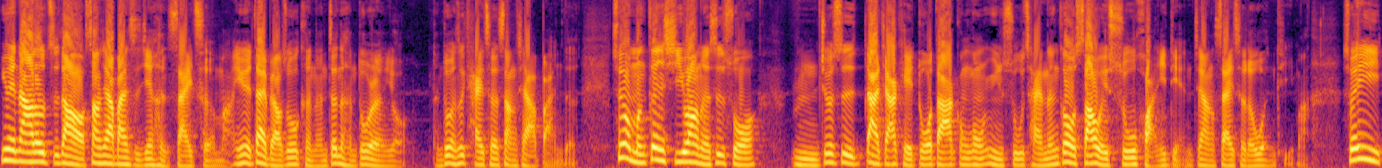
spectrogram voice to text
因为大家都知道上下班时间很塞车嘛，因为代表说可能真的很多人有很多人是开车上下班的，所以我们更希望的是说。嗯，就是大家可以多搭公共运输，才能够稍微舒缓一点这样塞车的问题嘛。所以，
